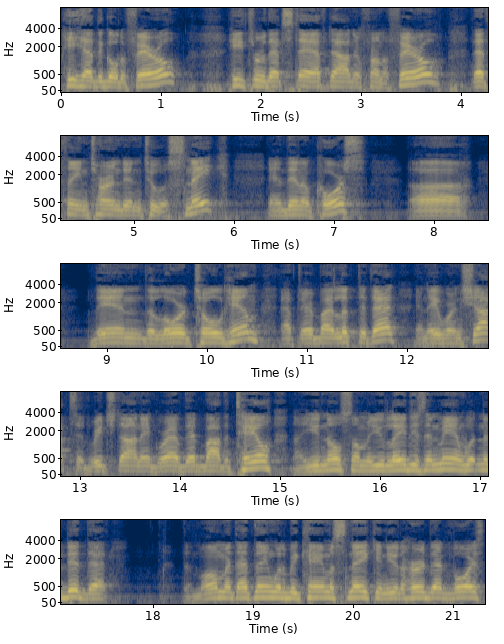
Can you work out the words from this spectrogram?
he had to go to Pharaoh. He threw that staff down in front of Pharaoh. That thing turned into a snake. And then, of course, uh, then the Lord told him, after everybody looked at that and they were in shock, said, reach down and grab that by the tail. Now you know some of you ladies and men wouldn't have did that. The moment that thing would have became a snake and you'd have heard that voice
